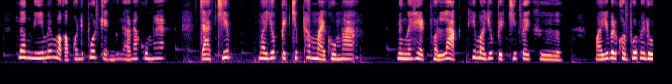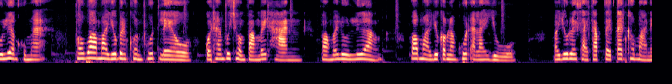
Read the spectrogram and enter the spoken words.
ๆ เรื่องนี้ไม่เหมาะกับคนที่พูดเก่งอยู่แล้วนะคุมะ จากคลิปมายุปิดคลิปทำไมคุมะ หนึ่งในเหตุผลหลักที่มายุปิดคลิปเลยคือ มายุเป็นคนพูดไม่รู้เรื่องคุมะ เพราะว่ามายุเป็นคนพูดเร็ว กว่าท่านผู้ชมฟังไม่ทัน ฟังไม่รู้เรื่อง ว่ามายุกำลังพูดอะไรอยู่ มายุเลยใส่ซับไตเติลเข้ามาใน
